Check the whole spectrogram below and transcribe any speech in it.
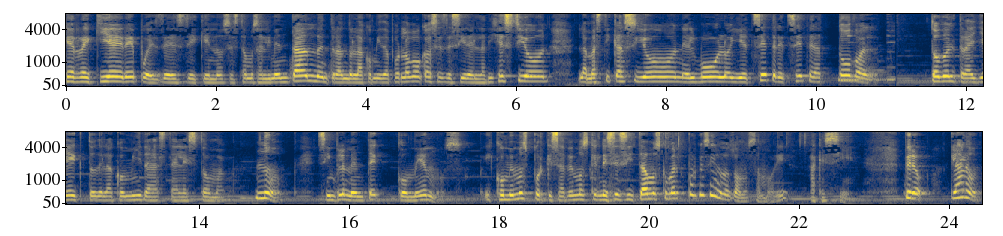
que requiere, pues desde que nos estamos alimentando, entrando la comida por la boca, es decir, en la digestión, la masticación, el bolo y etcétera, etcétera, todo el, todo el trayecto de la comida hasta el estómago. No, simplemente comemos. Y comemos porque sabemos que necesitamos comer, porque si no nos vamos a morir. ¿A que sí? Pero, claro,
